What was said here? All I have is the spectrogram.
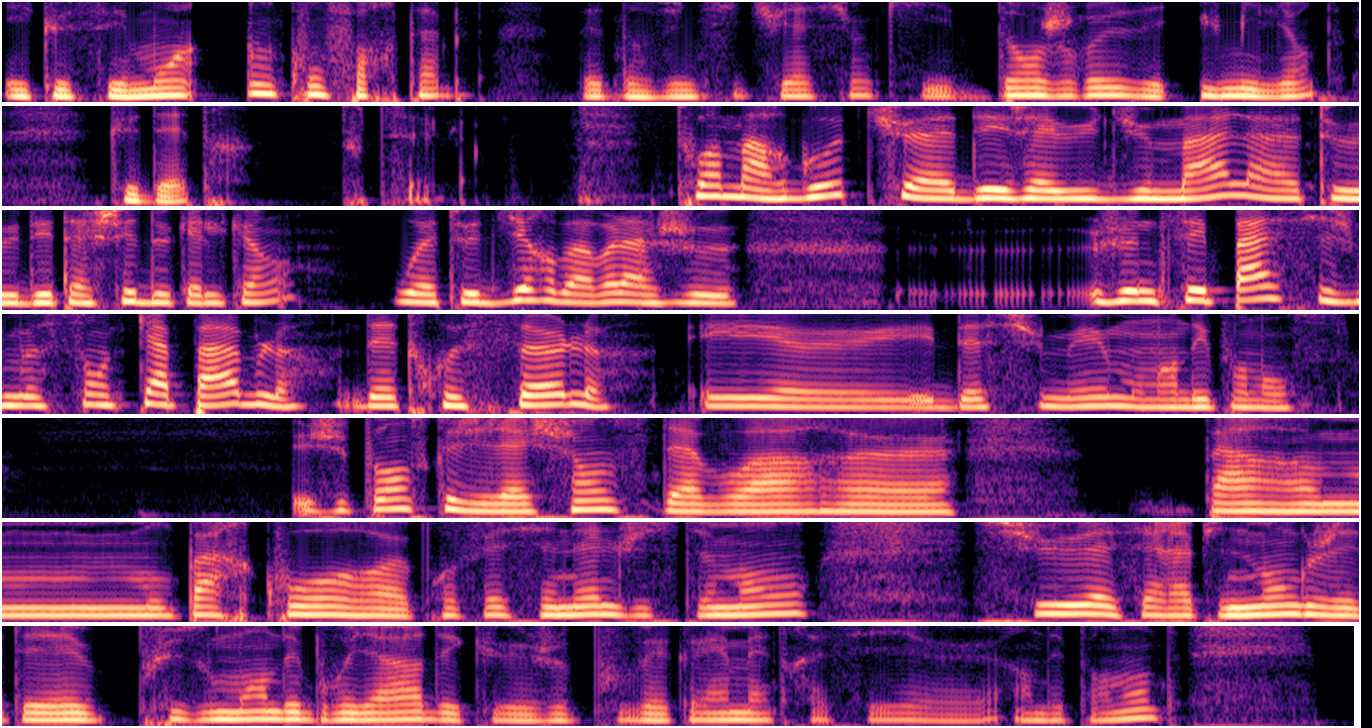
et que c'est moins inconfortable d'être dans une situation qui est dangereuse et humiliante que d'être toute seule. Toi, Margot, tu as déjà eu du mal à te détacher de quelqu'un ou à te dire, bah voilà, je, je ne sais pas si je me sens capable d'être seule et, euh, et d'assumer mon indépendance? Je pense que j'ai la chance d'avoir, euh, par mon parcours euh, professionnel justement, su assez rapidement que j'étais plus ou moins débrouillarde et que je pouvais quand même être assez euh, indépendante.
